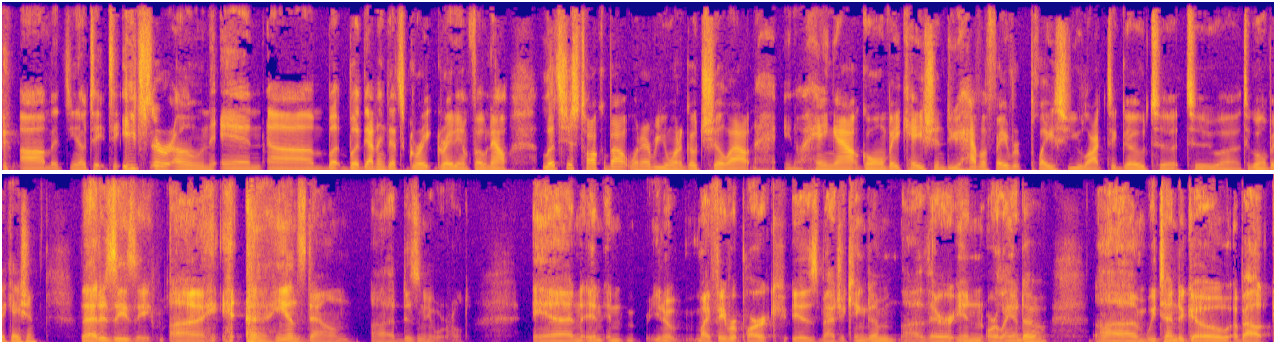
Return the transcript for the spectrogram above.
um, it's, you know, to, to each their own. And, um, but, but I think that's great, great info. Now, let's just talk about whenever you want to go chill out, you know, hang out, go on vacation. Do you have a favorite place you like to go to, to, uh, to go on vacation? That is easy. Uh, hands down, uh, Disney World and in, in you know my favorite park is magic kingdom uh, they're in orlando. Um, we tend to go about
